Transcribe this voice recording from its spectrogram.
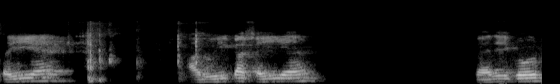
सही है। आरोही का सही है। वेरी गुड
